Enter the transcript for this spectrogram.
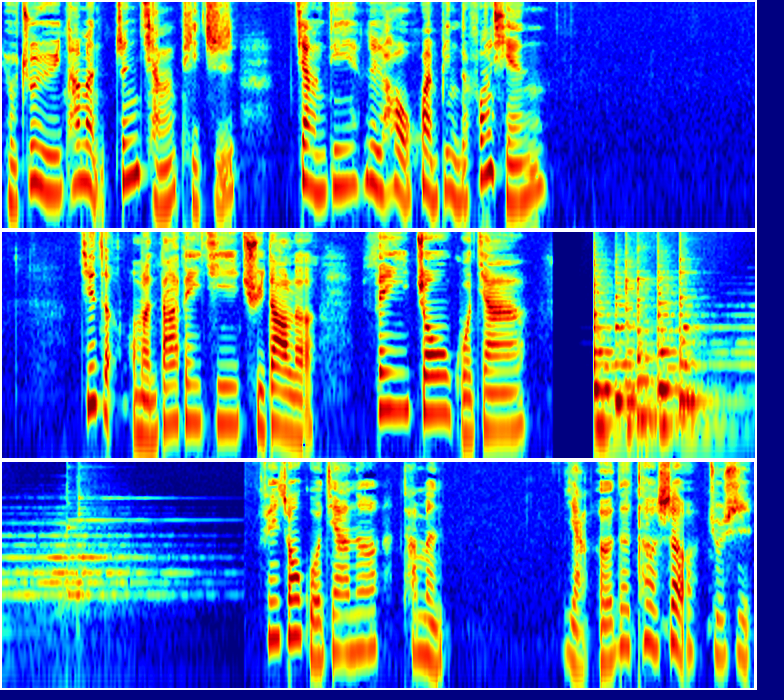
有助于他们增强体质，降低日后患病的风险。接着，我们搭飞机去到了非洲国家。非洲国家呢，他们养鹅的特色就是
